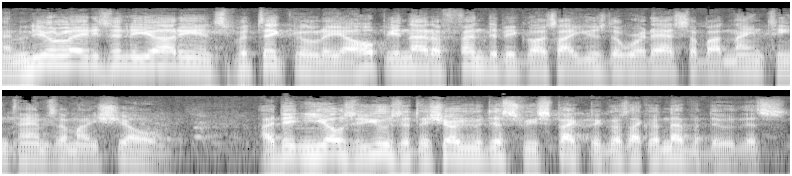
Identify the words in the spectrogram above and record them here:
And you ladies in the audience, particularly, I hope you're not offended because I used the word ass about 19 times on my show. I didn't use use it to show you disrespect because I could never do this.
